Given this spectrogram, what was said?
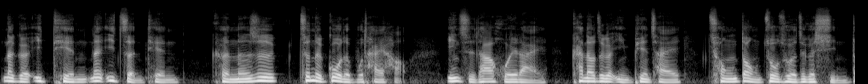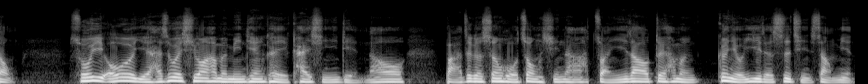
那个一天，那一整天，可能是真的过得不太好，因此他回来看到这个影片，才冲动做出了这个行动。所以偶尔也还是会希望他们明天可以开心一点，然后把这个生活重心啊转移到对他们更有意义的事情上面。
